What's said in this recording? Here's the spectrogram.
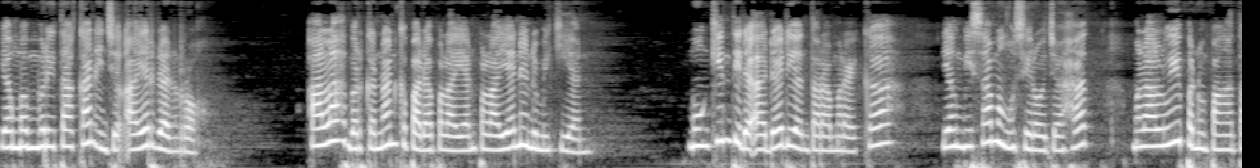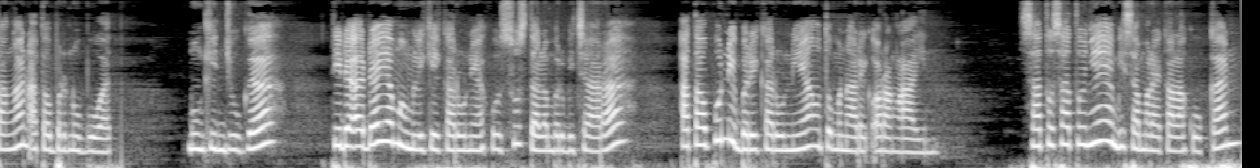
yang memberitakan Injil air dan Roh. Allah berkenan kepada pelayan-pelayan yang demikian. Mungkin tidak ada di antara mereka yang bisa mengusir roh jahat melalui penumpangan tangan atau bernubuat. Mungkin juga tidak ada yang memiliki karunia khusus dalam berbicara ataupun diberi karunia untuk menarik orang lain. Satu-satunya yang bisa mereka lakukan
